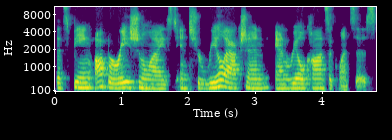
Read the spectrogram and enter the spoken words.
that's being operationalized into real action and real consequences.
